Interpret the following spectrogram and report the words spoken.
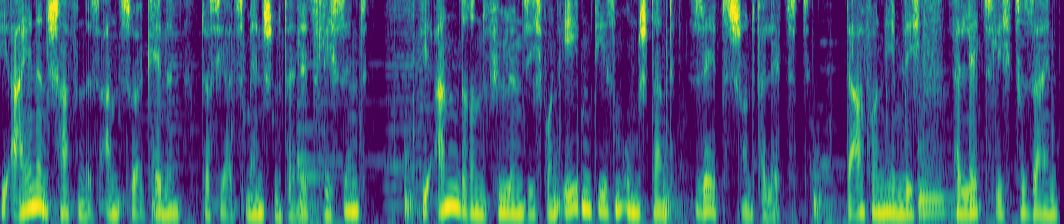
Die einen schaffen es anzuerkennen, dass sie als Menschen verletzlich sind, die anderen fühlen sich von eben diesem Umstand selbst schon verletzt. Davon nämlich, verletzlich zu sein,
